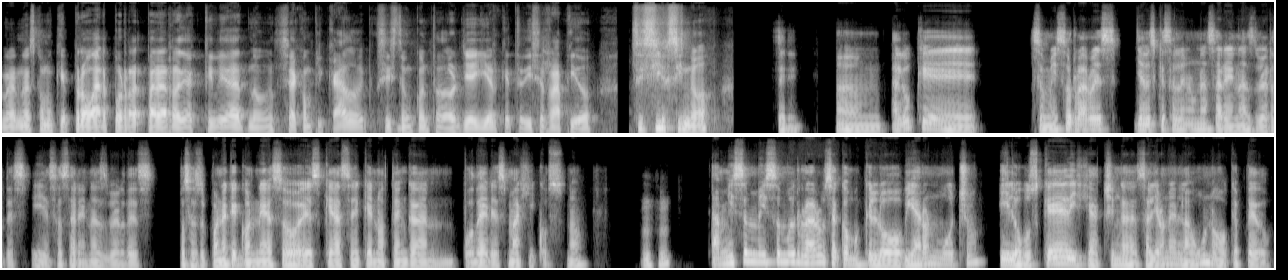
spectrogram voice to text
No, es como que probar por, para radioactividad, ¿no? Sea complicado. Existe un contador Jaeger que te dice rápido si sí o si no. Sí. algo que se me hizo raro es, ya ves que salen unas arenas verdes y esas arenas verdes, pues se supone que con eso es que hace que no tengan poderes mágicos, ¿no? A mí se me hizo muy raro, o sea, como que lo obviaron mucho y lo busqué, dije, ah, chinga, ¿salieron en la 1 o qué pedo?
